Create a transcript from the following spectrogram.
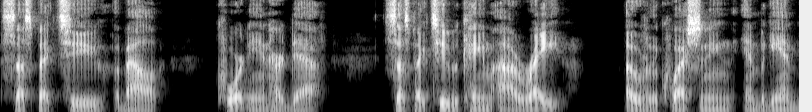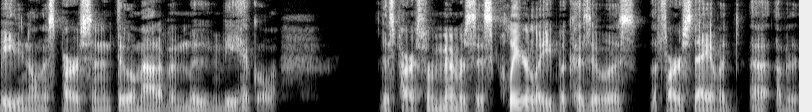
suspect two about Courtney and her death. Suspect two became irate over the questioning and began beating on this person and threw him out of a moving vehicle this person remembers this clearly because it was the first day of a, uh, of a,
